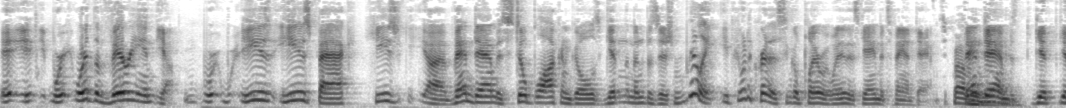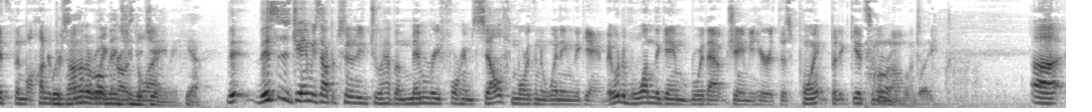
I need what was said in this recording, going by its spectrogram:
It, it, we're, we're, at the very end. Yeah, we're, he is he is back. He's uh, Van Dam is still blocking goals, getting them in position. Really, if you want to credit a single player with winning this game, it's Van Dam. Van Dam get, gets them 100 percent of the way across the line. Jamie, yeah. This is Jamie's opportunity to have a memory for himself more than winning the game. They would have won the game without Jamie here at this point, but it gets him Probably. a moment. Uh,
